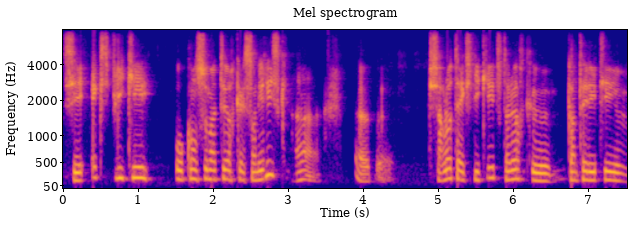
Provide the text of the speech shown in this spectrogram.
c'est expliquer aux consommateurs quels sont les risques. Hein. Euh, Charlotte a expliqué tout à l'heure que quand elle était euh,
